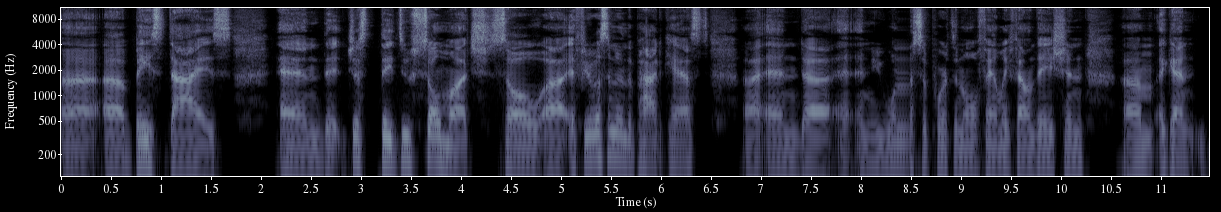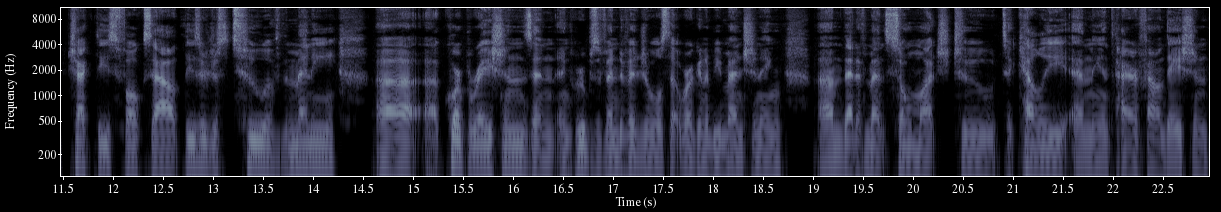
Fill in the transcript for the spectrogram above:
uh, uh based dyes and it just they do so much. So uh if you're listening to the podcast uh and uh and you want to support the Nowell Family Foundation, um again, check these folks out. These are just two of the many uh, uh corporations and, and groups of individuals that we're going to be mentioning um that have meant so much to to Kelly and the entire foundation.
